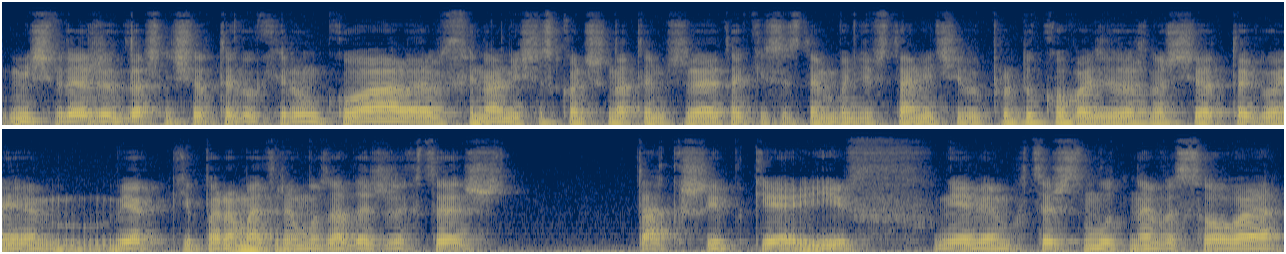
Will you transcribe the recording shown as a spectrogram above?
mi się wydaje, że zacznie się od tego kierunku, ale finalnie się skończy na tym, że taki system będzie w stanie ci wyprodukować w zależności od tego, nie wiem, jakie parametry mu zadać, że chcesz tak szybkie i w, nie wiem, chcesz smutne, wesołe,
